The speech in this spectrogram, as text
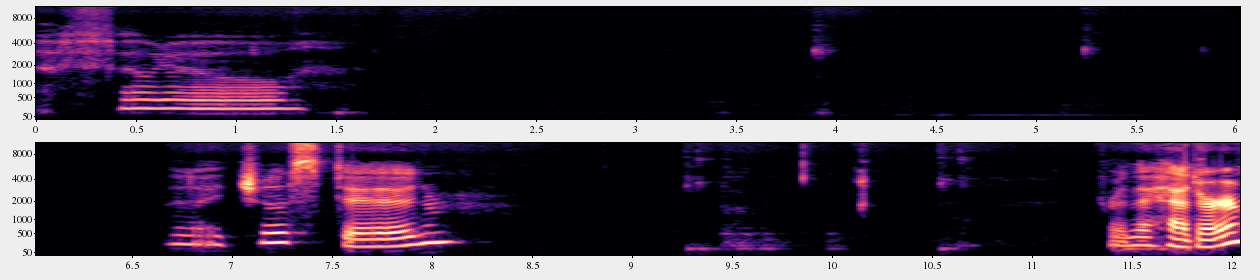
a photo. That I just did. for the header.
